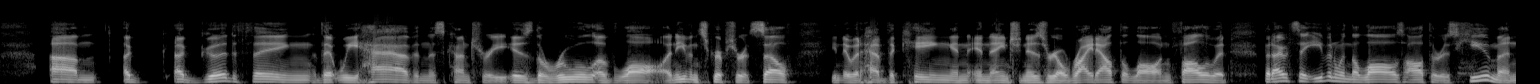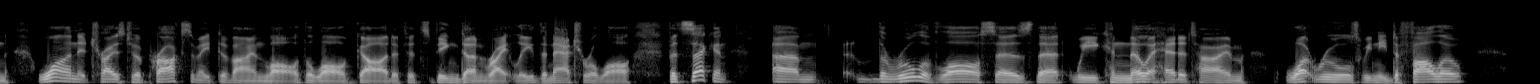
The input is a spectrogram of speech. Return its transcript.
um, a a good thing that we have in this country is the rule of law, and even Scripture itself you know, would have the king in, in ancient Israel write out the law and follow it. But I would say even when the law's author is human, one, it tries to approximate divine law, the law of God, if it's being done rightly, the natural law. But second, um, the rule of law says that we can know ahead of time what rules we need to follow.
